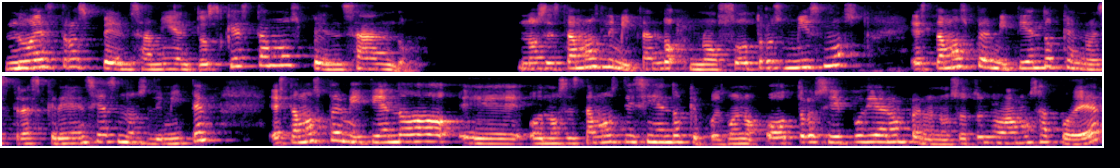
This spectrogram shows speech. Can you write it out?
Nuestros pensamientos. ¿Qué estamos pensando? ¿Nos estamos limitando nosotros mismos? ¿Estamos permitiendo que nuestras creencias nos limiten? ¿Estamos permitiendo eh, o nos estamos diciendo que, pues bueno, otros sí pudieron, pero nosotros no vamos a poder?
